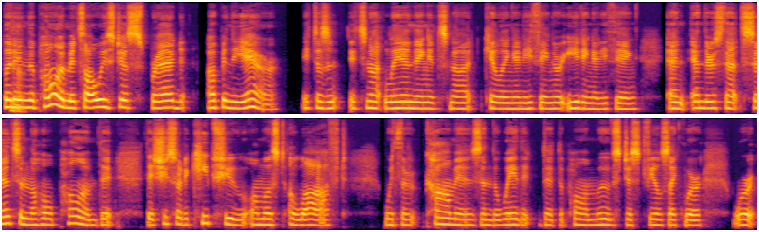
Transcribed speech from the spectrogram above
But yeah. in the poem, it's always just spread up in the air. It doesn't, it's not landing, it's not killing anything or eating anything. And, and there's that sense in the whole poem that, that she sort of keeps you almost aloft with the commas and the way that, that the poem moves just feels like we're we're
